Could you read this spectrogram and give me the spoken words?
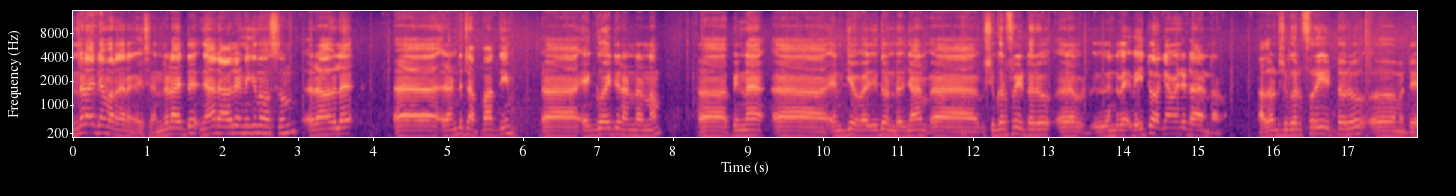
എന്റെ ഡയറ്റ് ഞാൻ പറഞ്ഞുതരാം കൈസ് എന്റെ ഡയറ്റ് ഞാൻ രാവിലെ എണ്ണിക്കുന്ന ദിവസം രാവിലെ രണ്ട് ചപ്പാത്തിയും എഗ് വൈറ്റ് രണ്ടെണ്ണം പിന്നെ എനിക്ക് ഇതുണ്ട്. ഞാൻ ഷുഗർ ഫ്രീ ഇട്ടൊരു എന്റെ എന്റെ വെയിറ്റ് കുറയ്ക്കാൻ വേണ്ടിയിട്ടാണ് അതുകൊണ്ട് ഷുഗർ ഫ്രീ ഇട്ടൊരു മറ്റേ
